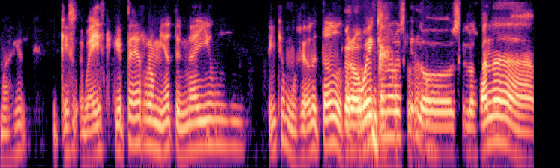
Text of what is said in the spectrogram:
Imagínate. Güey, es que qué perro mío tener ahí un pinche museo de todo. Pero, güey, ¿qué no ves que los, que los van a,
